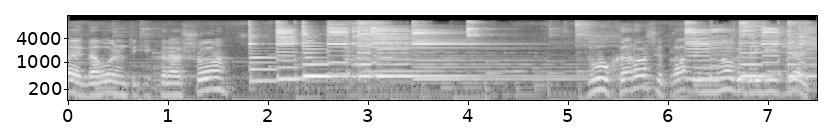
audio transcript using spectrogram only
Играет довольно-таки хорошо. Звук хороший, правда немного дребезжащий.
